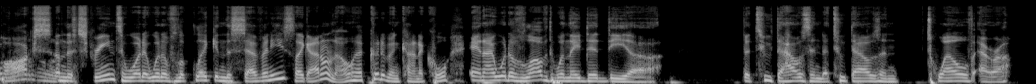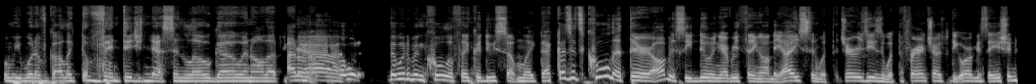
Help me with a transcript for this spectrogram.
box Oh. on the screen to what it would have looked like in the 70s like i don't know that could have been kind of cool and i would have loved when they did the uh the 2000 to 2012 era when we would have got like the vintage NESN logo and all that. I don't Yeah. know. That would, that would have been cool if they could do something like that because it's cool that they're obviously doing everything on the ice and with the jerseys and with the franchise, with the organization.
